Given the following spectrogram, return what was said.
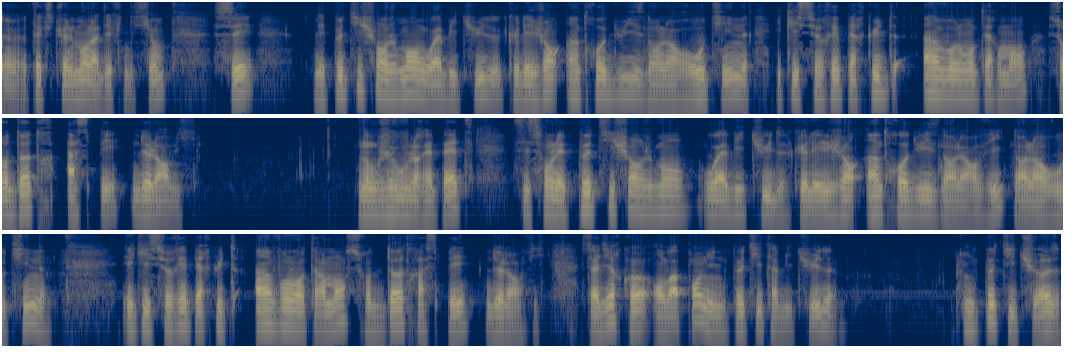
euh, textuellement la définition, c'est les petits changements ou habitudes que les gens introduisent dans leur routine et qui se répercutent involontairement sur d'autres aspects de leur vie. Donc je vous le répète, ce sont les petits changements ou habitudes que les gens introduisent dans leur vie, dans leur routine, et qui se répercutent involontairement sur d'autres aspects de leur vie. C'est-à-dire qu'on va prendre une petite habitude, une petite chose,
